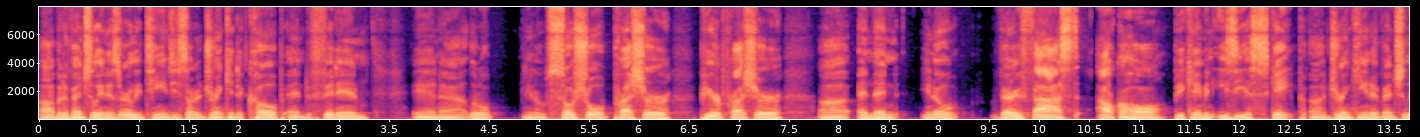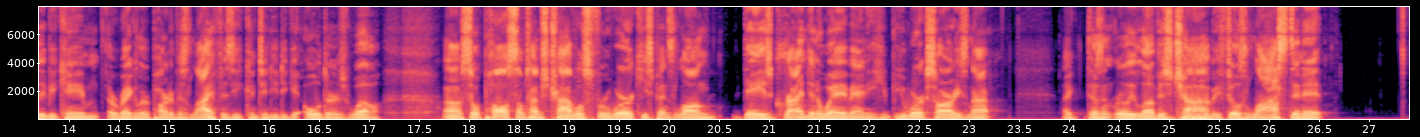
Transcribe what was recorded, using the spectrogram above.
Uh, but eventually, in his early teens, he started drinking to cope and to fit in, and uh, little, you know, social pressure, peer pressure, uh, and then, you know, very fast, alcohol became an easy escape. Uh, drinking eventually became a regular part of his life as he continued to get older as well. Uh, so Paul sometimes travels for work. He spends long days grinding away, man. He, he works hard. He's not like, doesn't really love his job. He feels lost in it.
